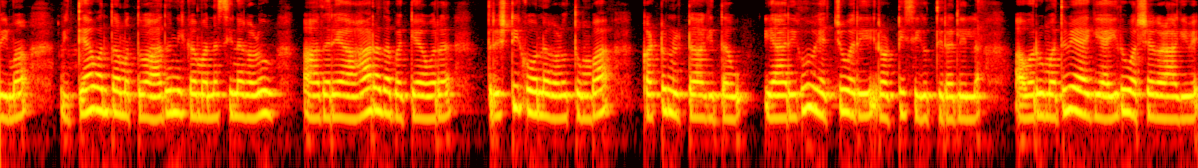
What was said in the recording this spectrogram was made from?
ರಿಮಾ ವಿದ್ಯಾವಂತ ಮತ್ತು ಆಧುನಿಕ ಮನಸ್ಸಿನಗಳು. ಆದರೆ ಆಹಾರದ ಬಗ್ಗೆ ಅವರ ದೃಷ್ಟಿಕೋನಗಳು ತುಂಬ ಕಟ್ಟುನಿಟ್ಟಾಗಿದ್ದವು. ಯಾರಿಗೂ ಹೆಚ್ಚುವರಿ ರೊಟ್ಟಿ ಸಿಗುತ್ತಿರಲಿಲ್ಲ. ಅವರು ಮದುವೆಯಾಗಿ ಐದು ವರ್ಷಗಳಾಗಿವೆ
